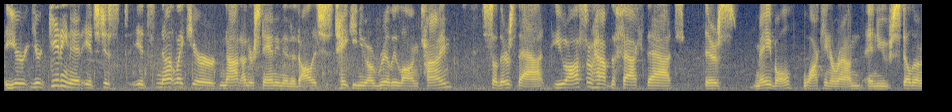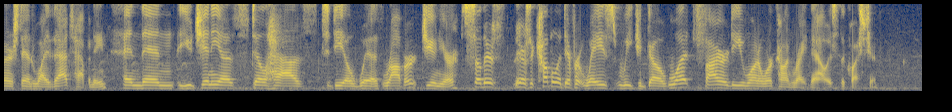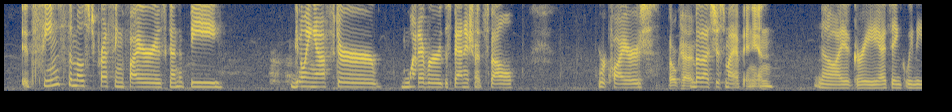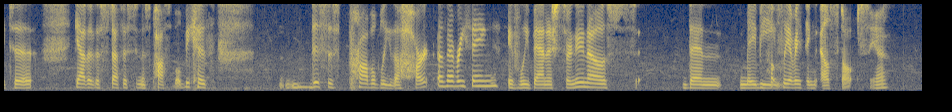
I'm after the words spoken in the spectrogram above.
you're you're getting it it's just it's not like you're not understanding it at all it's just taking you a really long time so there's that you also have the fact that there's Mabel walking around, and you still don't understand why that's happening. And then Eugenia still has to deal with Robert Jr. So there's there's a couple of different ways we could go. What fire do you want to work on right now? Is the question. It seems the most pressing fire is going to be going after whatever this banishment spell requires. Okay. But that's just my opinion. No, I agree. I think we need to gather this stuff as soon as possible because this is probably the heart of everything. If we banish Cernunnos, then maybe Hopefully everything else stops. Yeah.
